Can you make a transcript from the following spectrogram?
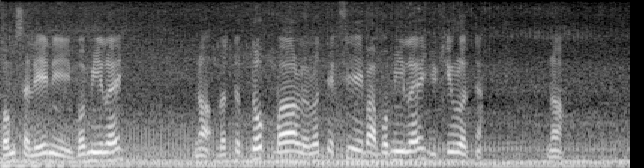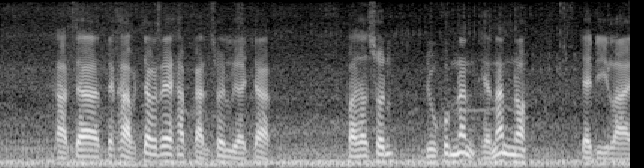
ผงสลีนี่บ่มีเลยเนาะรถตุ๊กๆบ่หรือรถแท็กซี่บ่บ่มีเลยอยู่คิวรถน่ะเนาะข้าจะแต่ข้าพเจ้าได้รับการช่วยเหลือจากประชาชนอยู่คุ้มนั่นแถวนั้นเนาะใจดีหลาย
